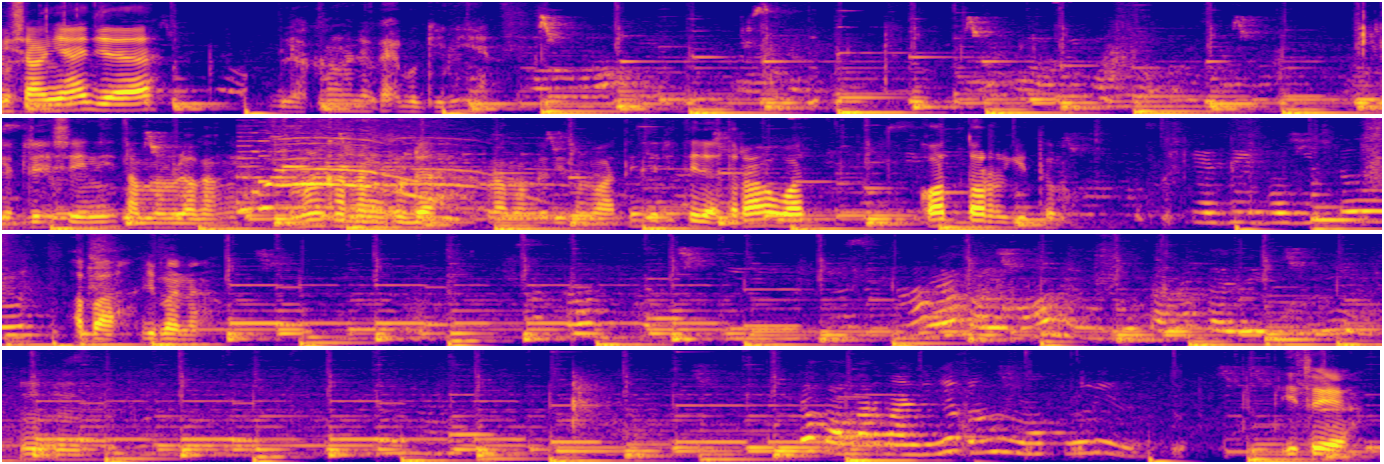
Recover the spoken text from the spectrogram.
misalnya aja. Belakang ada kayak beginian. Gede sih ini taman belakangnya. Cuman karena udah lama gak ditempatin jadi tidak terawat. Kotor gitu. Apa? Di mana? Ya? kalau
